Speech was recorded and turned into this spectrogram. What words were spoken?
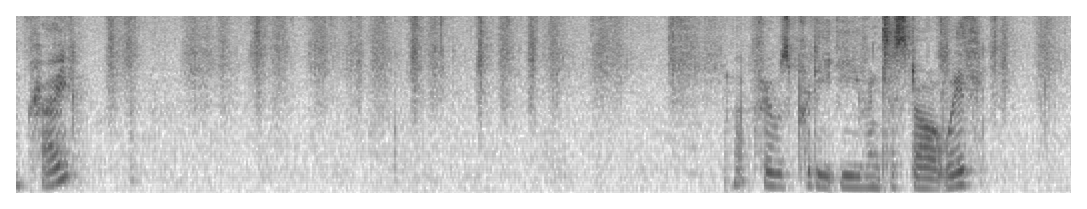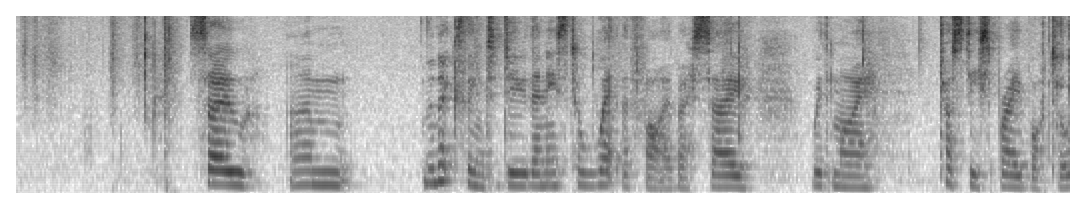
Okay. That feels pretty even to start with. So um, the next thing to do then is to wet the fibre. So with my trusty spray bottle,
